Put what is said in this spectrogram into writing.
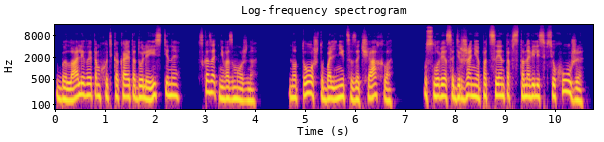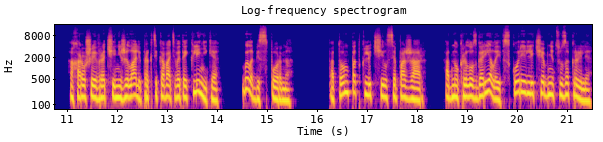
Была ли в этом хоть какая-то доля истины, сказать невозможно. Но то, что больница зачахла, условия содержания пациентов становились все хуже, а хорошие врачи не желали практиковать в этой клинике, было бесспорно. Потом подключился пожар. Одно крыло сгорело, и вскоре лечебницу закрыли.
